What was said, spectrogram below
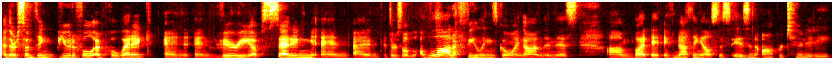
and there's something beautiful and poetic and, and very upsetting, and, and there's a, a lot of feelings going on in this. Um, but it, if nothing else, this is an opportunity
